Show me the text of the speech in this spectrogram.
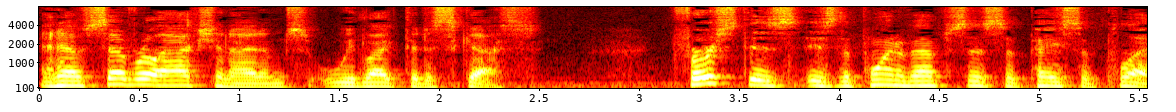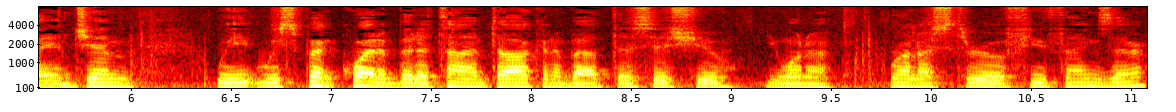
and have several action items we'd like to discuss. First is, is the point of emphasis of pace of play. And Jim, we, we spent quite a bit of time talking about this issue. You want to run us through a few things there?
